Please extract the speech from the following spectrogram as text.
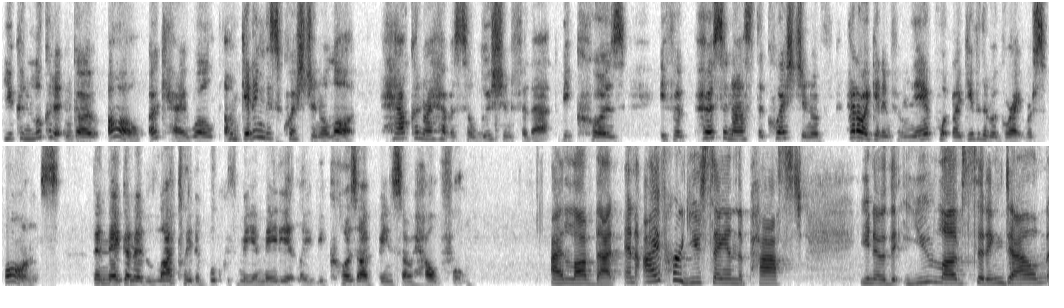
you can look at it and go, oh, okay, well, I'm getting this question a lot. How can I have a solution for that? Because if a person asks the question of how do I get in from the airport and I give them a great response, then they're going to likely to book with me immediately because I've been so helpful. I love that. And I've heard you say in the past, you know, that you love sitting down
